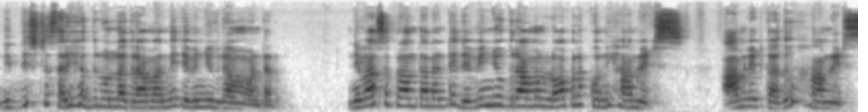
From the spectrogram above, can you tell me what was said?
నిర్దిష్ట సరిహద్దులు ఉన్న గ్రామాన్ని రెవెన్యూ గ్రామం అంటారు. నివాస ప్రాంతాలంటే రెవెన్యూ గ్రామం లోపల కొన్ని హామ్లెట్స్. ఆమ్లెట్ కాదు హామ్లెట్స్.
